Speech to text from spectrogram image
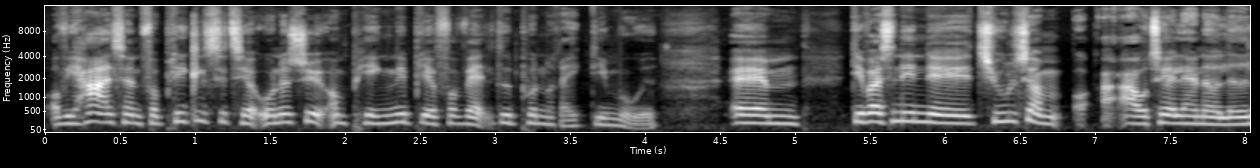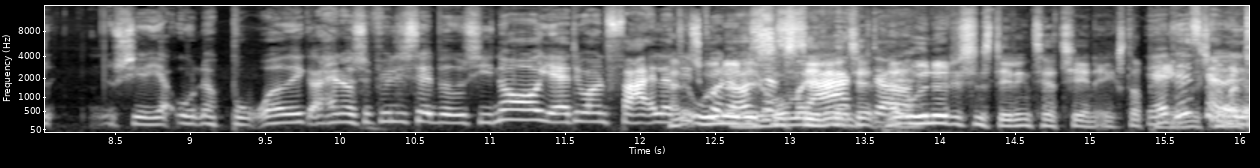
og vi har altså en forpligtelse til at undersøge, om pengene bliver forvaltet på den rigtige måde. Øhm, det var sådan en øh, tvivlsom aftale, han havde lavet, nu siger jeg under bordet, ikke? og han har jo selvfølgelig selv været ude og sige, nå ja, det var en fejl, og Han det skulle han også sin have stilling sagt. til, og- han udnyttede sin stilling til at tjene ekstra Ja, penge. det skal man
